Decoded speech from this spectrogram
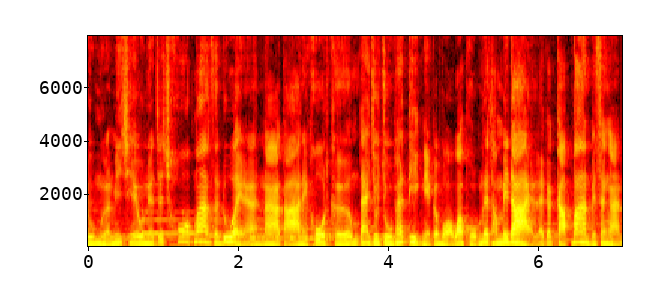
ดูเหมือนมิเชลเนี่ยจะชอบมากซะด้วยนะหน้าตาเนี่ยโคตรเคิมแต่จู่ๆแพทริกเนี่ยก็บอกว่าผมเนี่ยทำไม่ได้ แล้วก็กลับบ้านไปซะงั้น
